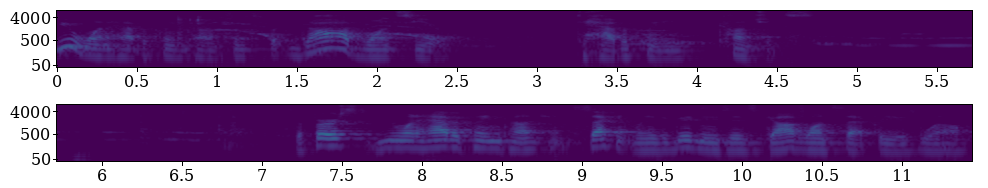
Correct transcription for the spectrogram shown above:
you want to have a clean conscience, but God wants you to have a clean conscience. So, first, you want to have a clean conscience. Secondly, the good news is God wants that for you as well.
